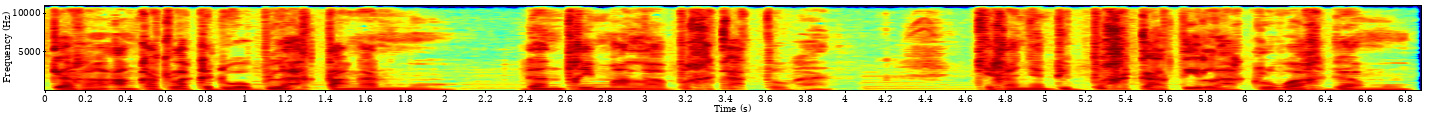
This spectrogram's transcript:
Sekarang angkatlah kedua belah tanganmu dan terimalah berkat Tuhan. Kiranya diberkatilah keluargamu,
